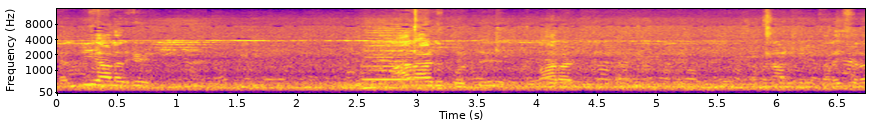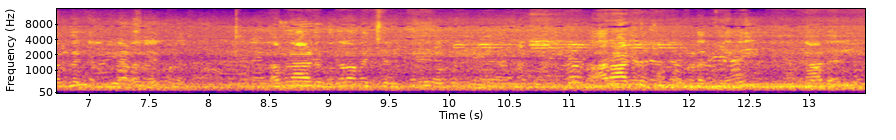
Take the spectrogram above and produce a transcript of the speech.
கல்வியாளர்கள் மாநாடு போட்டு பாராட்டியிருக்கிறார்கள். தமிழ்நாட்டின் தலை சிறந்த கல்வியாளர்கள் தமிழ்நாடு முதலமைச்சருக்கு பாராட்டு கூட்டம் நடத்தியதை நாடு அறிவிக்கும்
